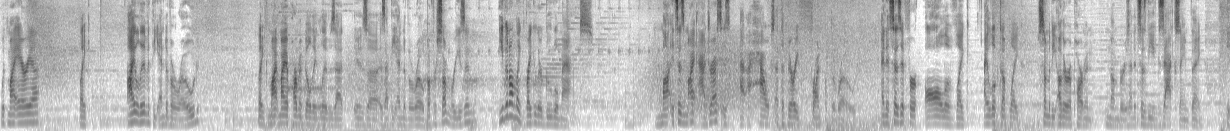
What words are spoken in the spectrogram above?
with my area. Like I live at the end of a road. Like my, my apartment building lives at is uh is at the end of a road, but for some reason, even on like regular Google Maps, my it says my address is at a house at the very front of the road and it says it for all of like I looked up like some of the other apartment numbers and it says the exact same thing. It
